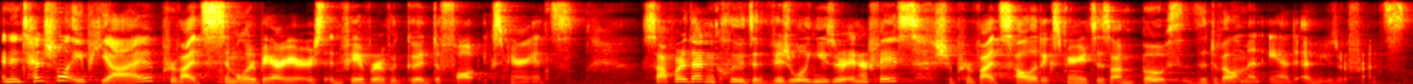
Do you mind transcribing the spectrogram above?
An intentional API provides similar barriers in favor of a good default experience. Software that includes a visual user interface should provide solid experiences on both the development and end user fronts.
